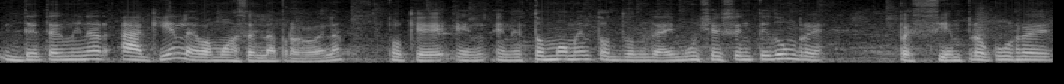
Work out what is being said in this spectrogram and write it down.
determinar a quién le vamos a hacer la prueba, ¿verdad? Porque en, estos momentos donde hay mucha incertidumbre, pues siempre ocurre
